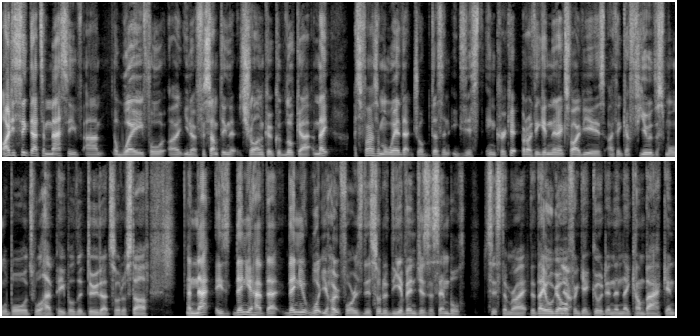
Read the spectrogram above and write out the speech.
I just think that's a massive um, way for uh, you know for something that Sri Lanka could look at, and they as far as I'm aware, that job doesn't exist in cricket. But I think in the next five years, I think a few of the smaller boards will have people that do that sort of stuff. And that is then you have that. Then you what you hope for is this sort of the Avengers assemble system, right? That they all go yeah. off and get good, and then they come back and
